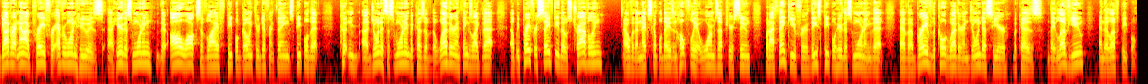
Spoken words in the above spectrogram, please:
God, right now I pray for everyone who is uh, here this morning, all walks of life, people going through different things, people that couldn't uh, join us this morning because of the weather and things like that. Uh, we pray for safety, those traveling over the next couple days, and hopefully it warms up here soon. But I thank you for these people here this morning that have uh, braved the cold weather and joined us here because they love you and they love people.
